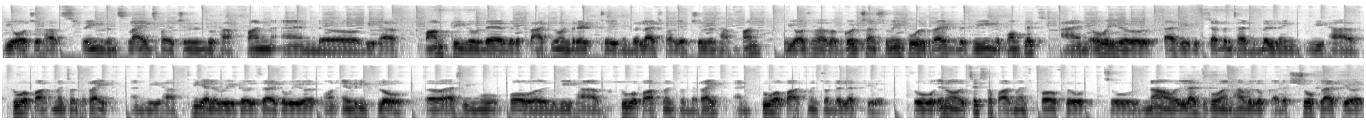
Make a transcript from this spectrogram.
You also have swings and slides for your children to have fun. And uh, we have palm trees over there with a patio under it so you can relax while your children have fun. We also have a good sized swimming pool right between the complex. And over here, as we step inside the building, we have two apartments on the right and we have three elevators right over here on every floor. Uh, as we move forward, we have two apartments on the right and two apartments on the left here. So in all, six apartments per floor. So now let's go and have a look at the show flat here.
